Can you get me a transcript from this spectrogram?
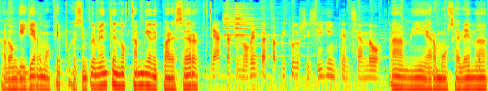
a don Guillermo, que pues simplemente no cambia de parecer ya casi 90 capítulos y sigue intensiando a mi hermosa Elena,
